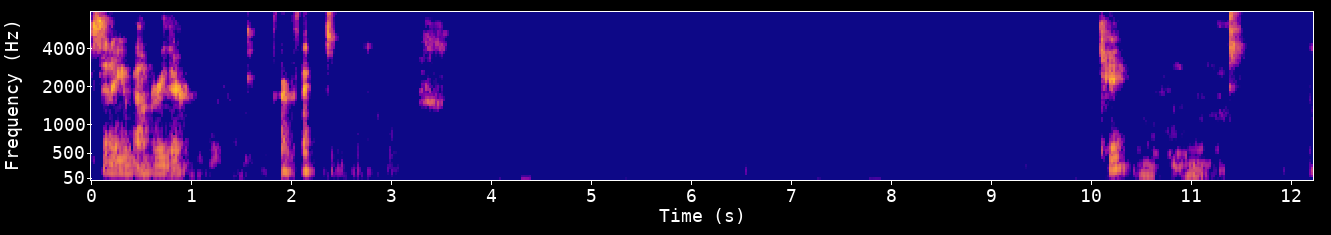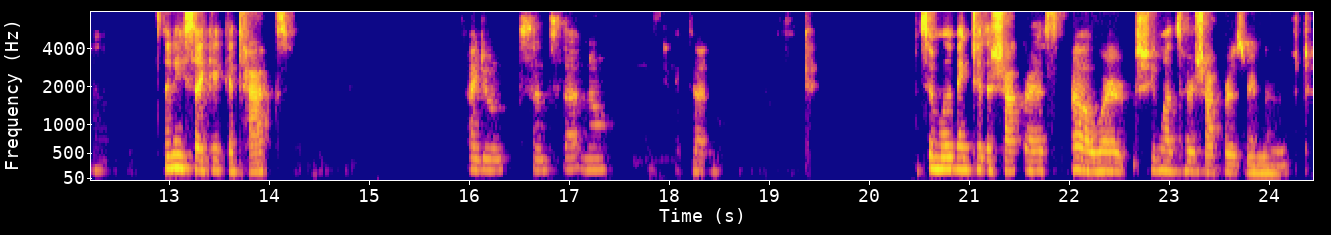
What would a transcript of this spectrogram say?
setting a boundary there. Perfect. Okay. Um, any psychic attacks? I don't sense that, no. Okay, good. So moving to the chakras. Oh, where she wants her chakras removed.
